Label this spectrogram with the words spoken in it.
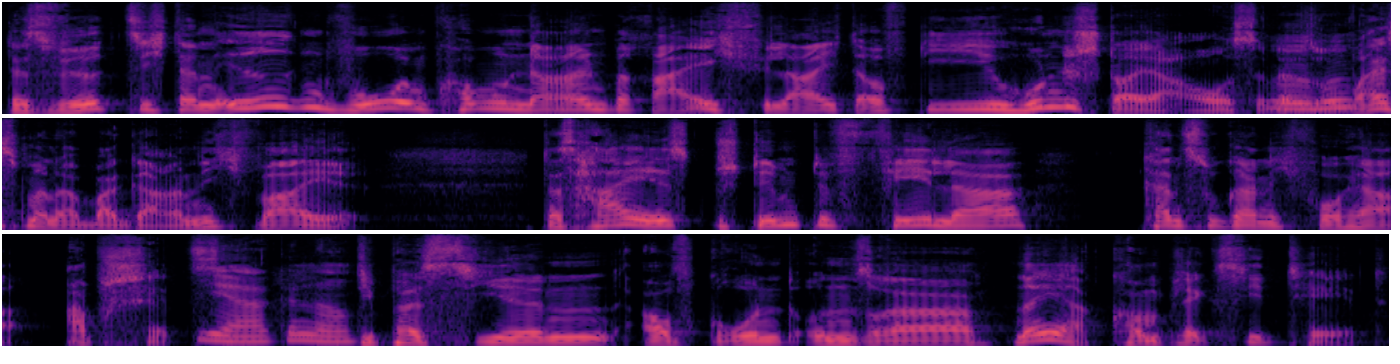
Das wirkt sich dann irgendwo im kommunalen Bereich vielleicht auf die Hundesteuer aus oder so, weiß man aber gar nicht, weil. Das heißt, bestimmte Fehler kannst du gar nicht vorher abschätzen. Ja, genau. Die passieren aufgrund unserer, naja, Komplexität.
